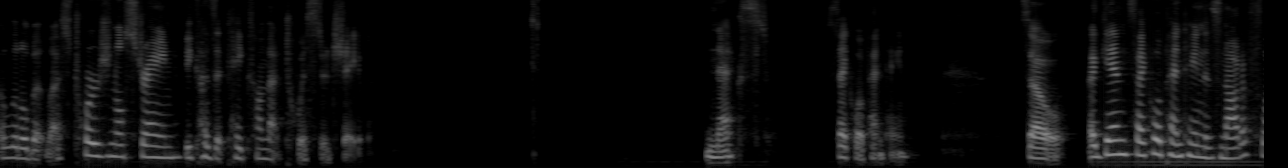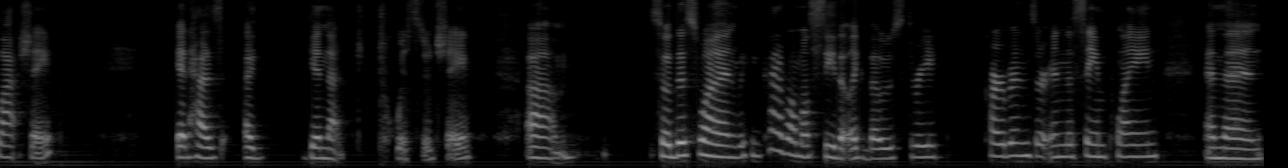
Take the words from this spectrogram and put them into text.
a little bit less torsional strain because it takes on that twisted shape. Next, cyclopentane. So again, cyclopentane is not a flat shape. It has, again, that twisted shape. Um, so this one, we can kind of almost see that like those three carbons are in the same plane. And then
